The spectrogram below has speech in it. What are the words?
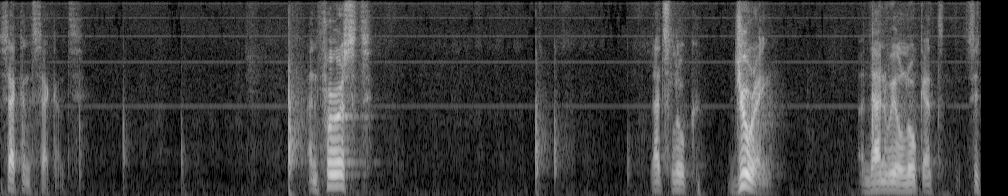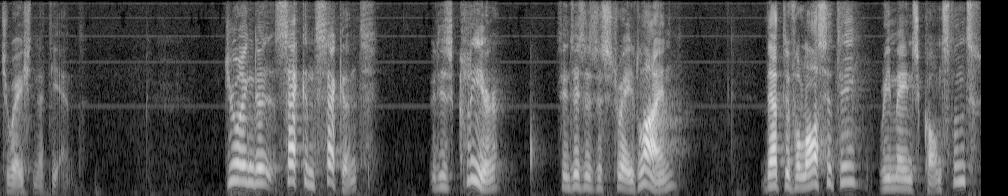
Second second. And first, let's look during, and then we'll look at the situation at the end. During the second second, it is clear, since this is a straight line, that the velocity remains constant,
